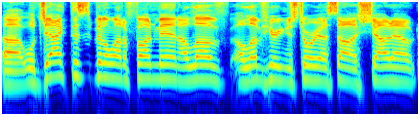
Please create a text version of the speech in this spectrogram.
uh, well, Jack, this has been a lot of fun, man. I love I love hearing your story. I saw a shout out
